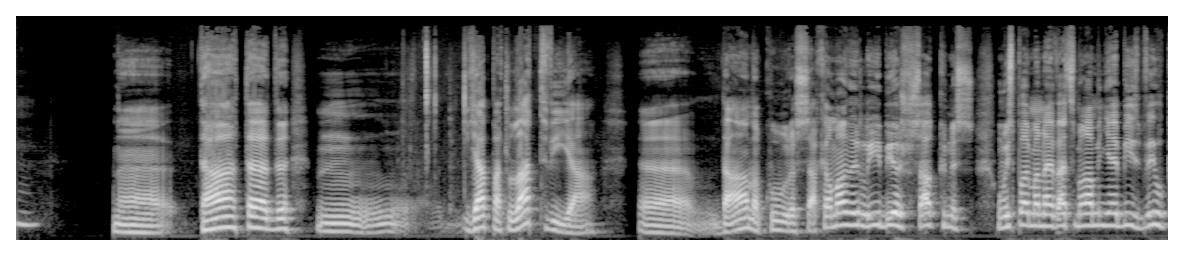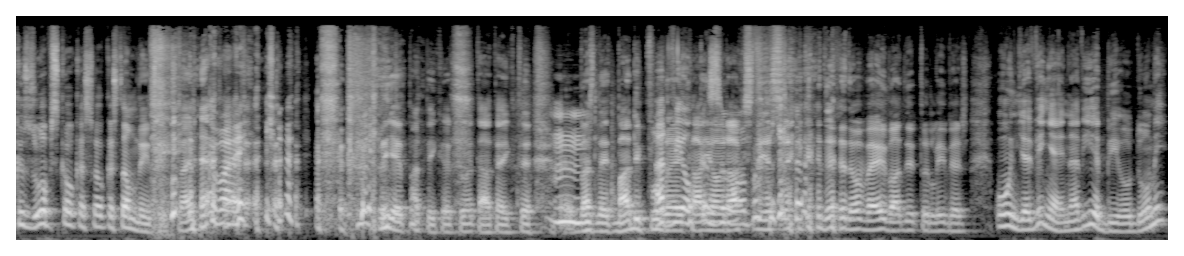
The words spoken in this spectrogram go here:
Mm. Tā tad, mm, ja pat Latvijā dāma, kura saka, man ir lībiešu saknes, un vispār manai vecmāmiņai bija vilka zobs, kaut kas, kaut kas tam līdzīgs, vai ne? vai? Viņai patika to tā teikt, mm. mazliet manipulēt, kā jau raksties, kad domēju, man ir tur lībiešu. Un ja viņai nav iebildumi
